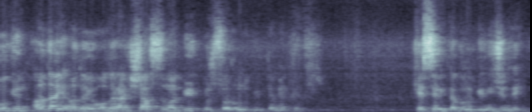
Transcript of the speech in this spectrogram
bugün aday adayı olarak şahsıma büyük bir sorumluluk yüklemektedir. Kesinlikle bunun bilincindeyim.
